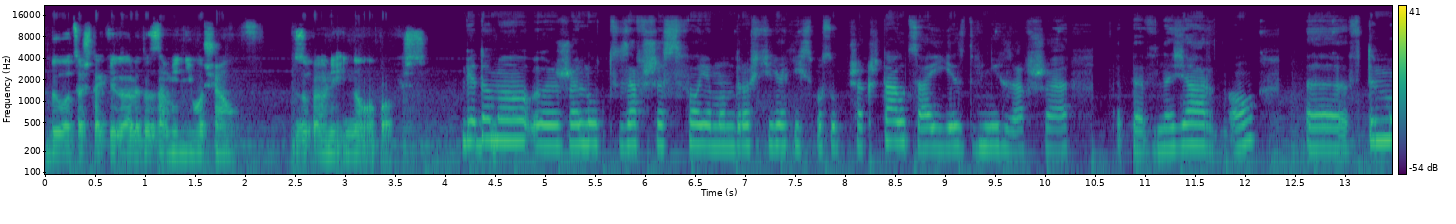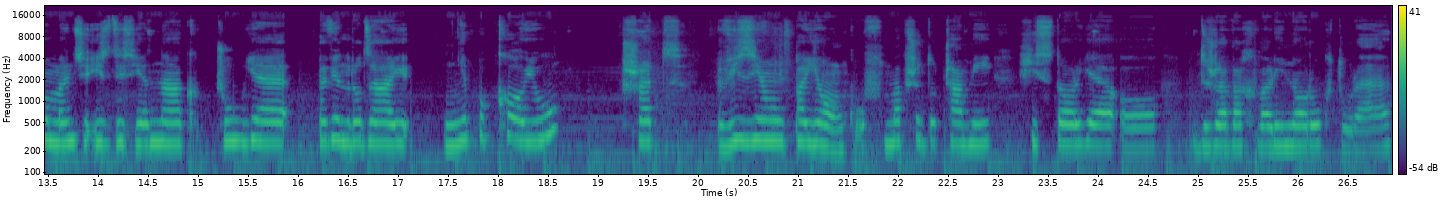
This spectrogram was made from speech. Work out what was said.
było coś takiego, ale to zamieniło się w zupełnie inną opowieść. Wiadomo, że lud zawsze swoje mądrości w jakiś sposób przekształca i jest w nich zawsze pewne ziarno. Y, W tym momencie Izdis jednak czuje pewien rodzaj niepokoju przed wizją pająków. Ma przed oczami historię o drzewach Walinoru, które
